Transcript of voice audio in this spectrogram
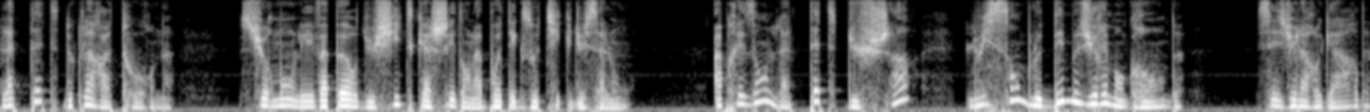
La tête de Clara tourne, sûrement les vapeurs du shit cachées dans la boîte exotique du salon. À présent, la tête du chat lui semble démesurément grande. Ses yeux la regardent,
